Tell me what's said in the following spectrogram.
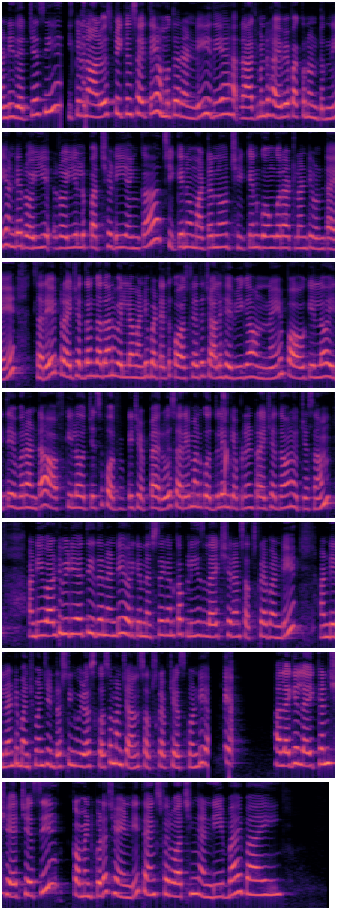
అండ్ ఇది వచ్చేసి ఇక్కడ నాన్ వెజ్ పికిల్స్ అయితే అమ్ముతారండి. ఇది రాజమండ్రి హైవే పక్కన ఉంటుంది. అంటే రొయ్య రొయ్యలు పచ్చడి ఇంకా చికెన్ మటన్ చికెన్ గోంగూర అట్లాంటివి ఉంటాయి. సరే ట్రై చేద్దాం కదా అని వెళ్ళామండి. బట్ అయితే కాస్ట్లు అయితే చాలా హెవీగా ఉన్నాయి. పావు కిలో అయితే ఇవ్వరంట. హాఫ్ కిలో వచ్చేసి ఫోర్ ఫిఫ్టీ చెప్పారు. సరే మనకు వద్దులే ఇంకెప్పుడైనా ట్రై చేద్దామని వచ్చేసాం. అండ్ ఇవాళ వీడియో అయితే ఇదేనండి. ఎవరికైనా నచ్చితే కనుక please like share and subscribe అండి. అండ్ ఇలాంటి మంచి మంచి ఇంట్రెస్టింగ్ వీడియోస్ కోసం మన ఛానల్ సబ్స్క్రైబ్ చేసుకోండి. అలాగే లైక్ అండ్ షేర్ చేసి కామెంట్ కూడా చేయండి. థ్యాంక్స్ ఫర్ వాచింగ్ అండి. Bye bye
